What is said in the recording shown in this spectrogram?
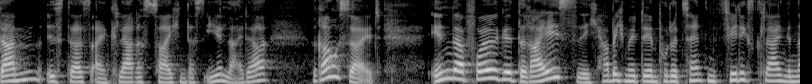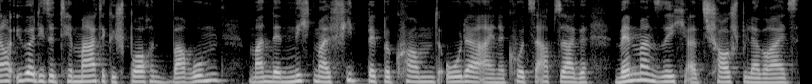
dann ist das ein klares Zeichen, dass ihr leider raus seid. In der Folge 30 habe ich mit dem Produzenten Felix Klein genau über diese Thematik gesprochen, warum man denn nicht mal Feedback bekommt oder eine kurze Absage, wenn man sich als Schauspieler bereits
